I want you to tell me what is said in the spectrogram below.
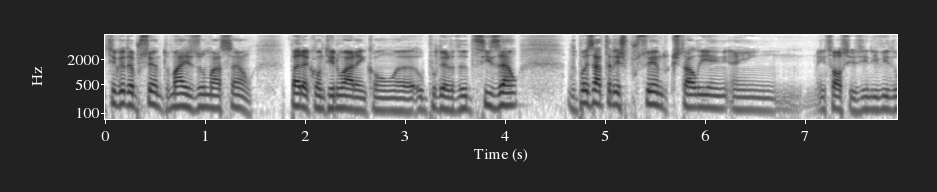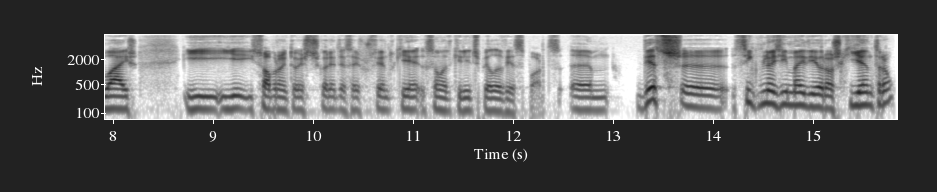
50% mais uma ação para continuarem com eh, o poder de decisão. Depois há 3% que está ali em, em- em sócios individuais e, e- e sobram então estes 46% que é- são adquiridos pela V Sports. Um, desses uh, 5 milhões e meio de euros que entram,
